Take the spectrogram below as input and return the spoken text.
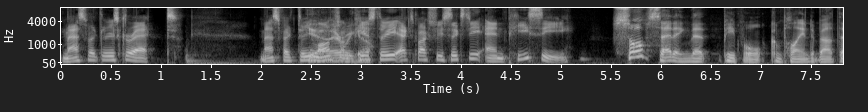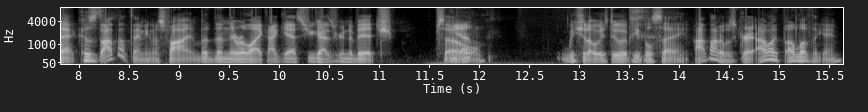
Mass Effect 3 is correct. Mass Effect 3 Yeah, launched on. PS3, Xbox 360, and PC. So upsetting that people complained about that because I thought the ending was fine, but then they were like, "I guess you guys are gonna bitch." So Yeah. we should always do what people say. I thought it was great. I like. I love the game.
